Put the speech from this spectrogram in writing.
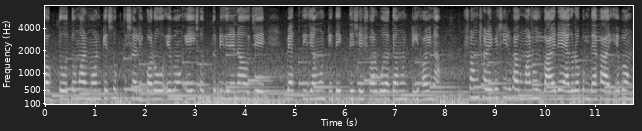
ভক্ত, তোমার মনকে শক্তিশালী করো এবং এই সত্যটি জেনে নাও যে ব্যক্তি যেমনটি দেখতে সে সর্বদা তেমনটি হয় না। সংসারে বেশিরভাগ মানুষ বাইরে একরকম দেখায় এবং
